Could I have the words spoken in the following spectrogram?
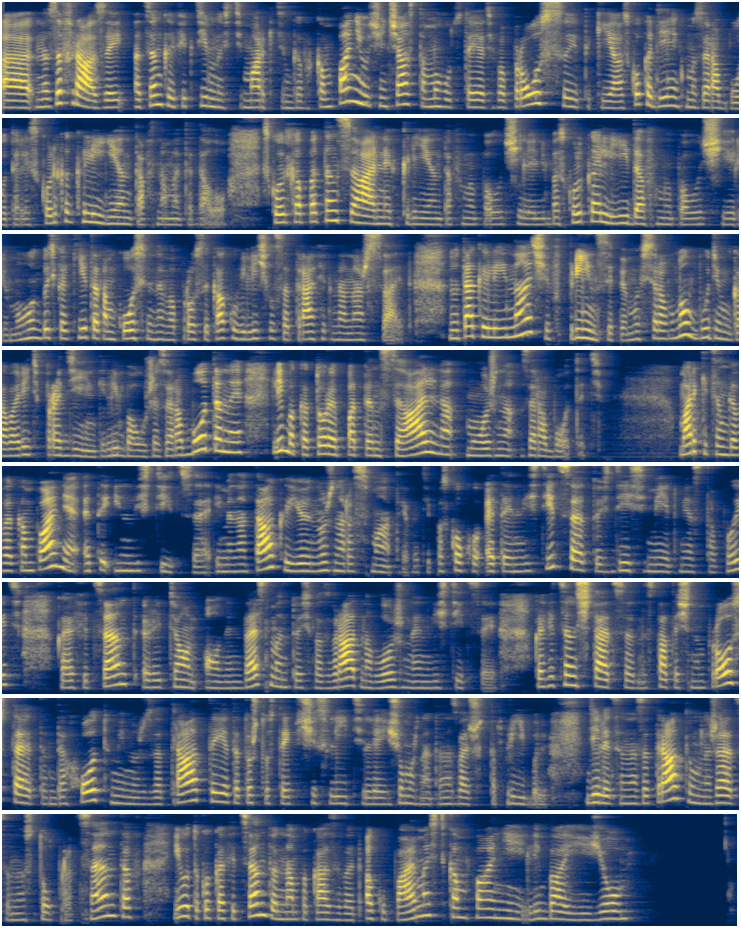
А, за фразой оценка эффективности маркетинговых кампаний очень часто могут стоять вопросы такие, а сколько денег мы заработали, сколько клиентов нам это дало, сколько потенциальных клиентов мы получили, либо сколько лидов мы получили. Могут быть какие-то там косвенные вопросы, как увеличился трафик на наш сайт. Но так или иначе, в принципе, мы все равно будем говорить про деньги, либо уже заработанные, либо которые потенциально можно заработать. Маркетинговая кампания – это инвестиция. Именно так ее и нужно рассматривать. И поскольку это инвестиция, то здесь имеет место быть коэффициент Return on Investment, то есть возврат на вложенные инвестиции. Коэффициент считается достаточно просто. Это доход минус затраты. Это то, что стоит в числителе. Еще можно это назвать что-то прибыль. Делится на затраты, умножается на 100%. И вот такой коэффициент он нам показывает окупаемость компании, либо ее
